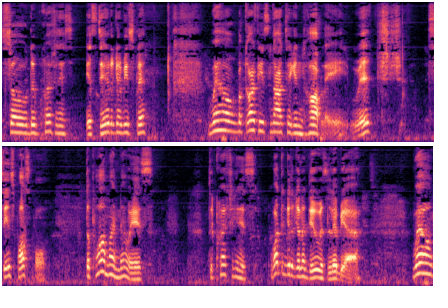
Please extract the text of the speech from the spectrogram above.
so the question is, is there going to be split? Well, McCarthy's not taking Tripoli, which seems possible. The problem I know is, the question is, what they're going to do with Libya? Well,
